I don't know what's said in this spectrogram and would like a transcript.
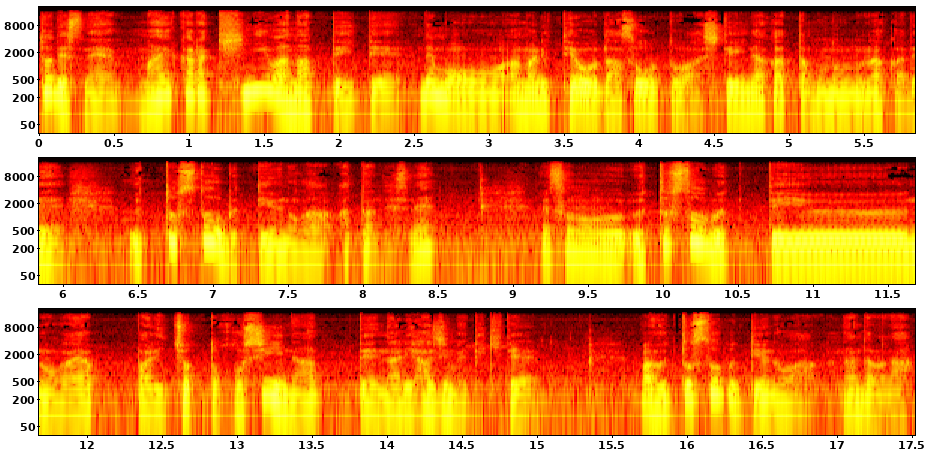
とですね前から気にはなっていてでもあまり手を出そうとはしていなかったものの中でウッドストーブっていうのがあったんですね。そのウッドストーブっていうのがやっぱりちょっと欲しいなってなり始めてきてまあ、ウッドストーブっていうのは、なんだろうな、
